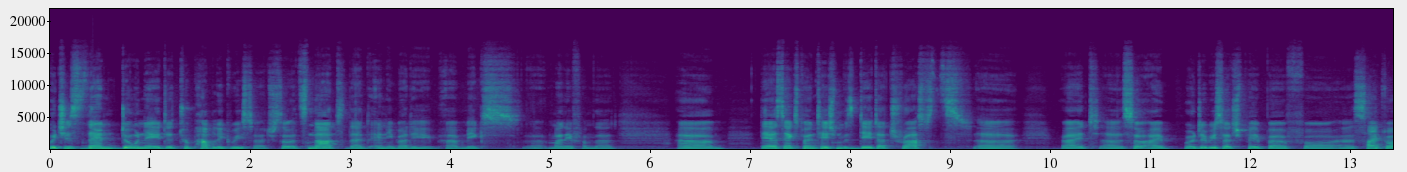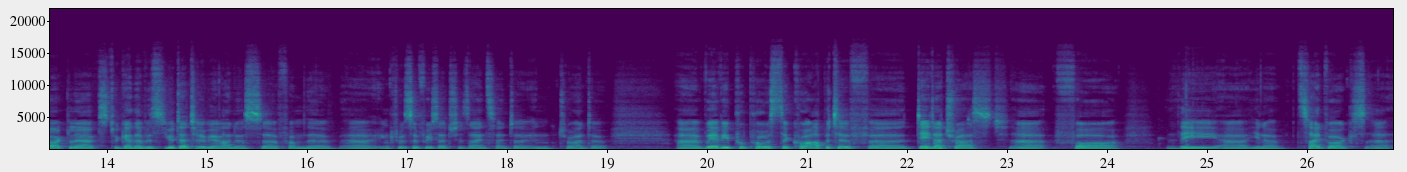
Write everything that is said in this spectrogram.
which is then donated to public research. So it's not that anybody uh, makes uh, money from that. Um, there's experimentation with data trusts. Uh, right, uh, so I wrote a research paper for Sidewalk Labs together with Jutta Treviranus from the Inclusive Research Design Center in Toronto, uh, where we proposed a cooperative uh, data trust uh, for the uh, you know sidewalks uh,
